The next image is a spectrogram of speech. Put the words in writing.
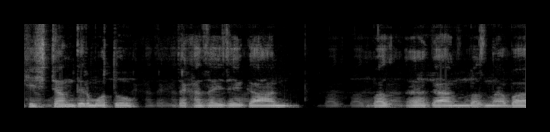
খ্রিস্টানদের মতো দেখা যায় যে গান গান বাজনা বা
